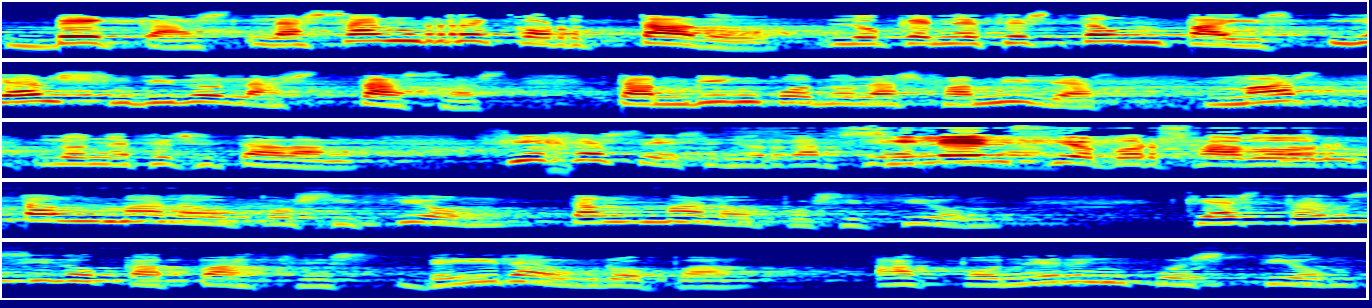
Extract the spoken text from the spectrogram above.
becas. Las han recortado, lo que necesita un país, y han subido las tasas, también cuando las familias más lo necesitaban. Fíjese, señor García. Silencio, por favor. Son tan mala oposición, tan mala oposición, que hasta han sido capaces de ir a Europa a poner en cuestión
